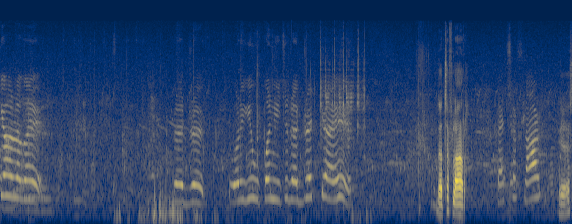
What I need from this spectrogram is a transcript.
क्या लगा है? रेड रेड और ये ऊपर नीचे रेड रेड क्या है? that's a flower that's a flower yes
